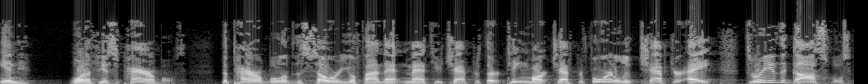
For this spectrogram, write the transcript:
in one of his parables. The parable of the sower. You'll find that in Matthew chapter 13, Mark chapter 4, and Luke chapter 8. Three of the gospels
